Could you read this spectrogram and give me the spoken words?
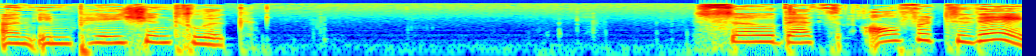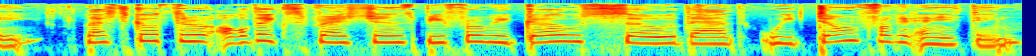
an impatient look. So that's all for today. Let's go through all the expressions before we go so that we don't forget anything.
